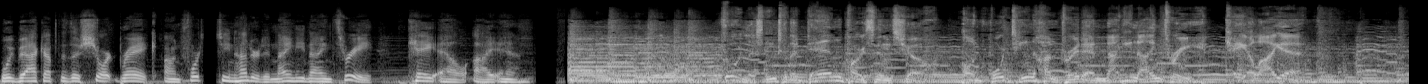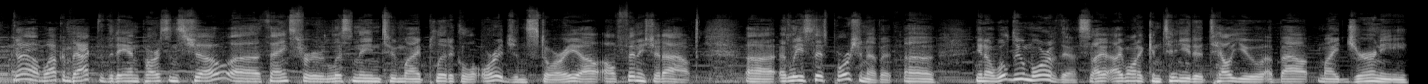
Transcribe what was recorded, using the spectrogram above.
We'll be back after this short break on 1499.3 KLIN. You're listening to The Dan Parsons Show on 1499.3 KLIN. Well, welcome back to the Dan Parsons Show. Uh, thanks for listening to my political origin story. I'll, I'll finish it out, uh, at least this portion of it. Uh, you know, we'll do more of this. I, I want to continue to tell you about my journey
